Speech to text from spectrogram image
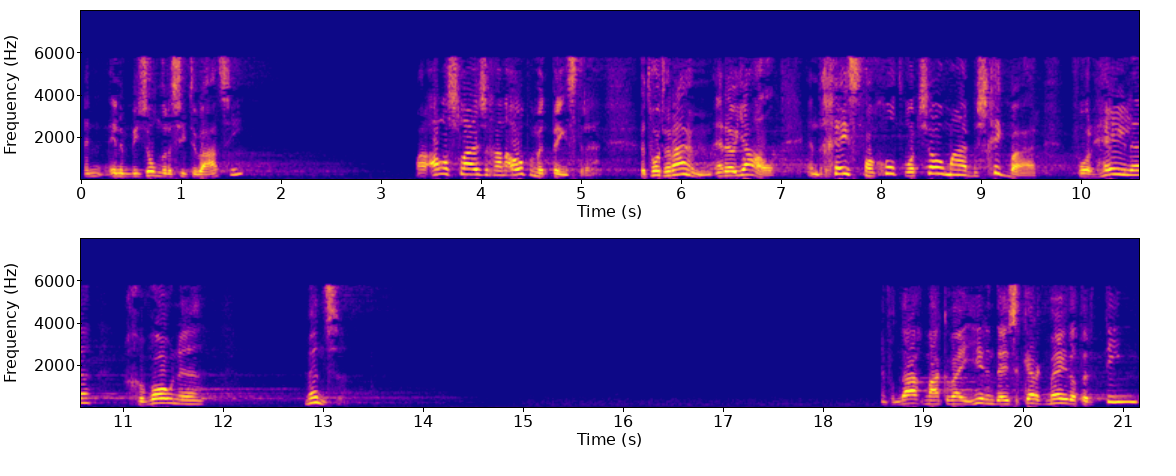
En in een bijzondere situatie. Maar alle sluizen gaan open met Pinksteren. Het wordt ruim en royaal. En de geest van God wordt zomaar beschikbaar voor hele gewone mensen. En vandaag maken wij hier in deze kerk mee dat er tien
